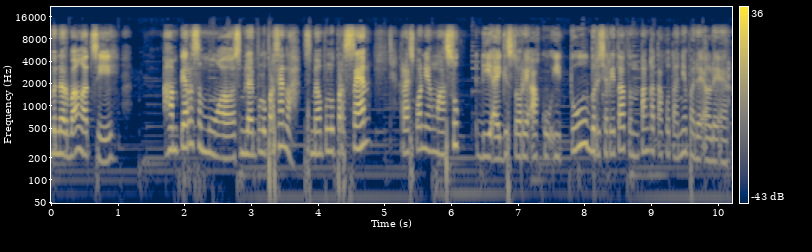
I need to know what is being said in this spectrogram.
bener banget sih, hampir semua 90% lah, 90% respon yang masuk di IG story aku itu bercerita tentang ketakutannya pada LDR.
